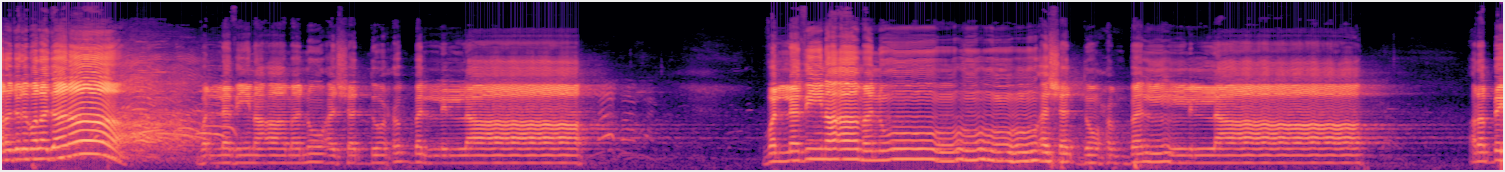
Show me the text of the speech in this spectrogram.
আরো জোরে বলা যায় না والذين آمنوا أشد حبا لله والذين آمنوا أشد حبا لله রব্বে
